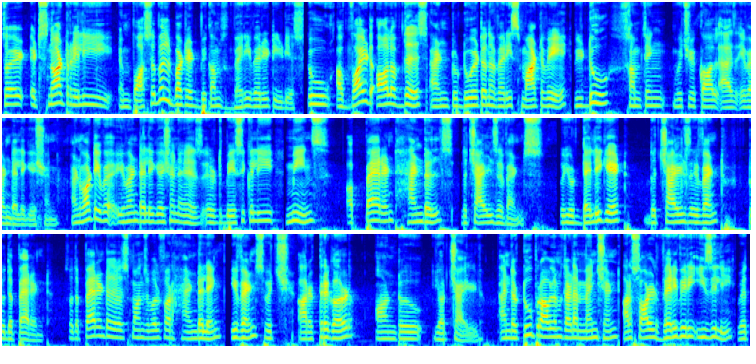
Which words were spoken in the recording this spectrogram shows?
So it, it's not really impossible, but it becomes very, very tedious. To avoid all of this and to do it in a very smart way, we do something which we call as event delegation. And what ev event delegation is, it basically means a parent handles the child's events. So you delegate the child's event to the parent. So the parent is responsible for handling events which are triggered onto your child. And the two problems that I mentioned are solved very, very easily with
